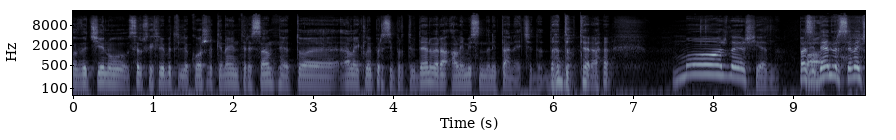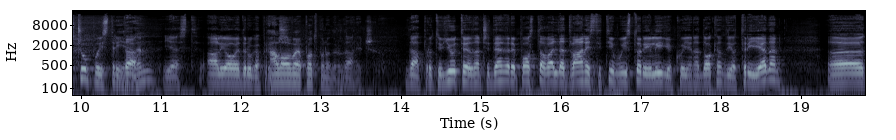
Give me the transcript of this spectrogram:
većinu srpskih ljubitelja košarke najinteresantnije, to je LA Clippersi protiv Denvera, ali mislim da ni ta neće da, da dotera. Možda još jedno. Pazi, Pa- Denver se već čupo iz 3-1, Da, jest. Ali ovo je druga priča. ali ovo je potpuno druga Da. priča. Da, protiv Jute, znači Denver je postao valjda 12. tim u istoriji lige koji je nadoknadio 3-1. E,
